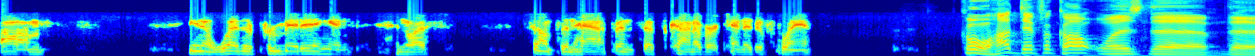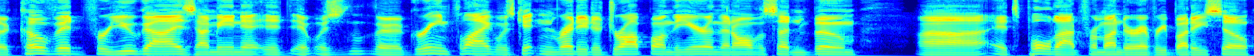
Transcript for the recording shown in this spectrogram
um, you know, weather permitting, and unless something happens, that's kind of our tentative plan. Cool. How difficult was the the COVID for you guys? I mean, it, it was the green flag was getting ready to drop on the air, and then all of a sudden, boom, uh, it's pulled out from under everybody. So,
